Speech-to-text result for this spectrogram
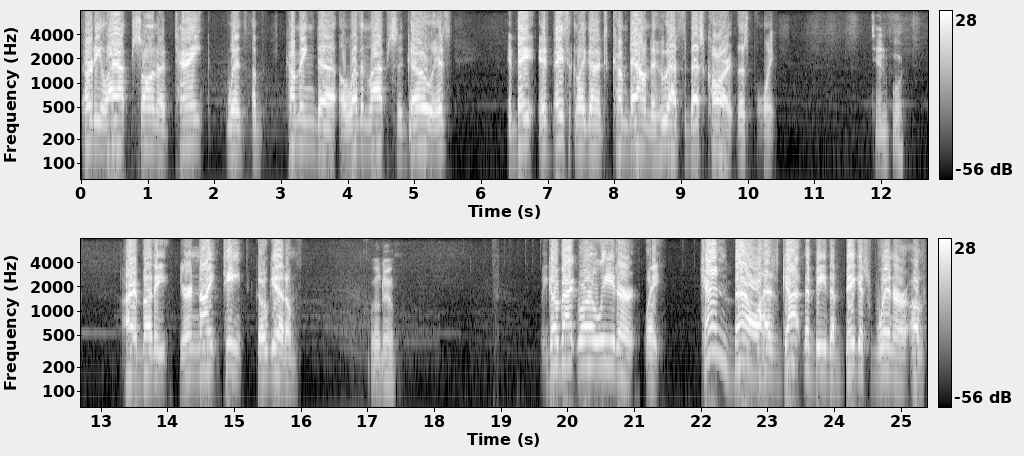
30 laps on a tank with a, coming to 11 laps to go, it's it ba it's basically going to come down to who has the best car at this point. 10-4. All right, buddy, you're in 19th. Go get them. Will do. We go back to our leader. Wait, Ken Bell has got to be the biggest winner of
